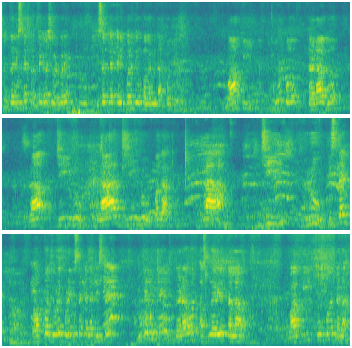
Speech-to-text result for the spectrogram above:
शब्द दिसतोय प्रत्येकाला शेवटपर्यंत? दिसत नाही तरी परत येऊन बघा मी दाखवते वापी गुप तडाग रा जी रू रा जी रू बघा. रा जी रू दिसतंय. प्रॉपर जेवढे पुढे दिसतात त्यांना दिसतंय. इथे म्हटलंय गडावर असणारे तलाव. वापी कूप तडाग.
